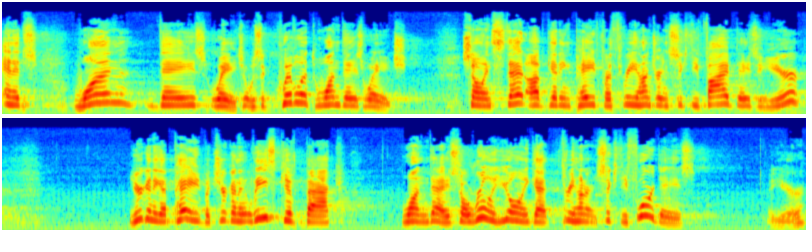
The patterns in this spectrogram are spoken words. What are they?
And it's one day's wage. It was equivalent to one day's wage. So instead of getting paid for 365 days a year, you're going to get paid, but you're going to at least give back one day. So really, you only get 364 days a year.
